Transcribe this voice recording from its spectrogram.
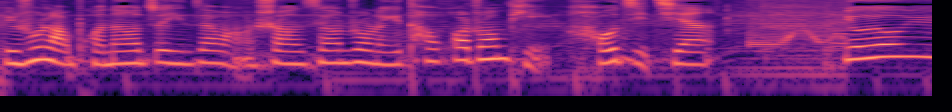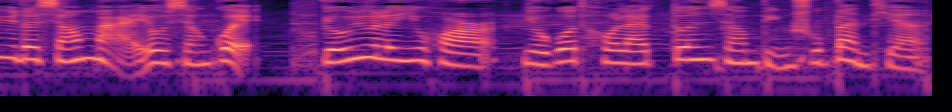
李叔老婆呢？最近在网上相中了一套化妆品，好几千，犹犹豫豫的想买，又嫌贵，犹豫了一会儿，扭过头来端详丙叔半天，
